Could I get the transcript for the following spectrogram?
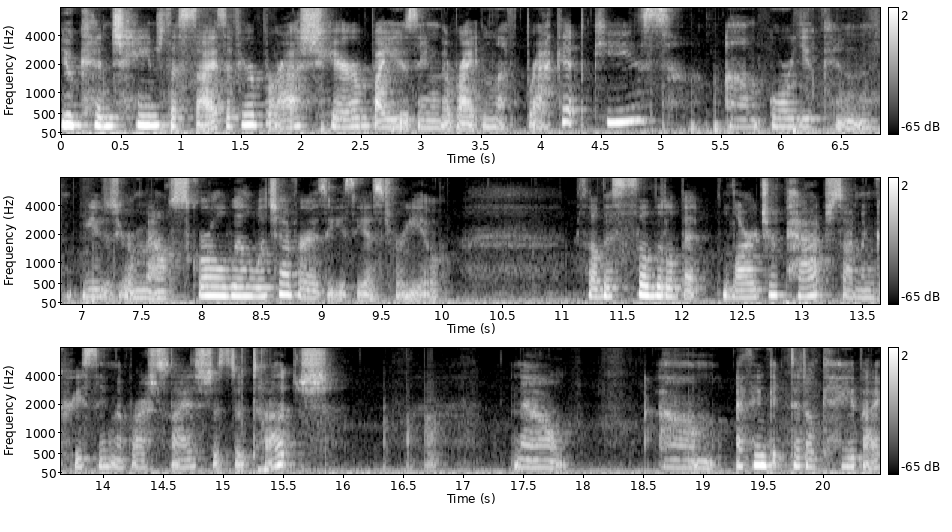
You can change the size of your brush here by using the right and left bracket keys um, or you can use your mouse scroll wheel, whichever is easiest for you. So this is a little bit larger patch, so I'm increasing the brush size just a touch. Now, um, I think it did okay, but I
